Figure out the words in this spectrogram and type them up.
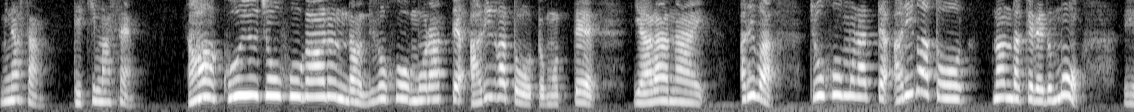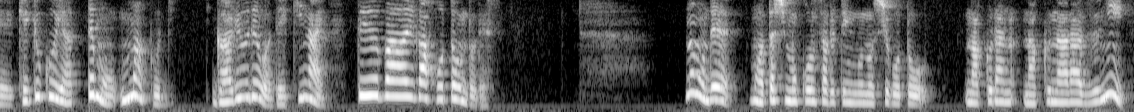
皆さんできません。ああこういう情報があるんだ。情報をもらってありがとうと思ってやらない。あるいは情報をもらってありがとうなんだけれども、えー、結局やってもうまく我流ではできない。っていう場合がほとんどです。なのでも私もコンサルティングの仕事なくななくならずに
